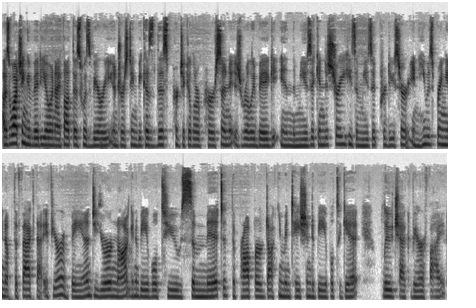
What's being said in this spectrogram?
I was watching a video and I thought this was very interesting because this particular person is really big in the music industry. He's a music producer and he was bringing up the fact that if you're a band, you're not going to be able to submit the proper documentation to be able to get blue check verified.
